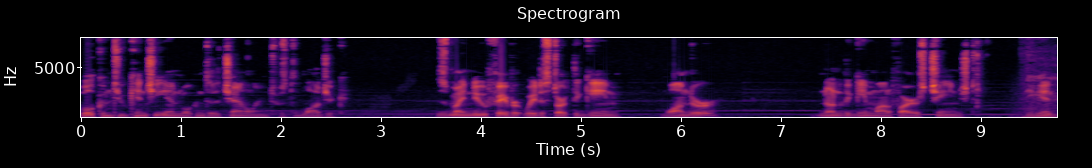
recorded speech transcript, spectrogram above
Welcome to Kenshi and welcome to the channel. I'm Twisted Logic. This is my new favorite way to start the game. Wanderer. None of the game modifiers changed. Begin.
